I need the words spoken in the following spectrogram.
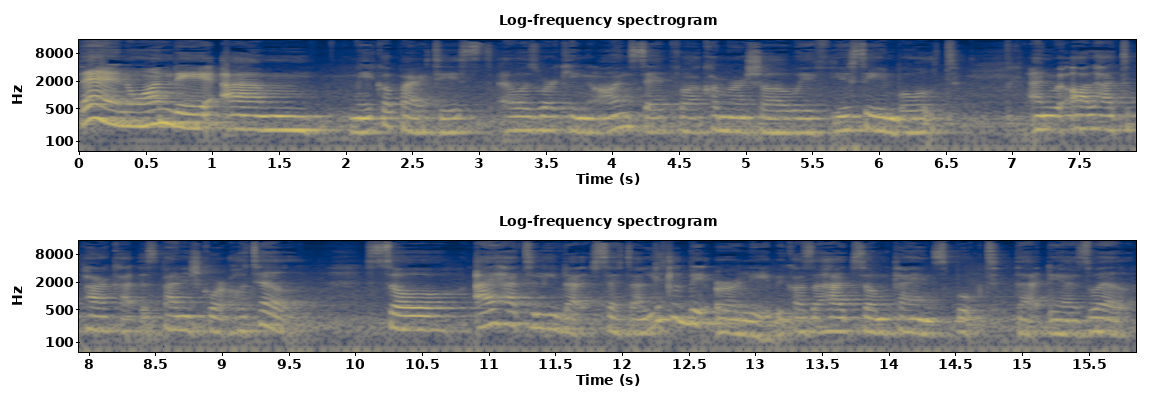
then one day um makeup artist i was working on set for a commercial with usain bolt and we all had to park at the spanish court hotel so I had to leave that set a little bit early because I had some clients booked that day as well.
